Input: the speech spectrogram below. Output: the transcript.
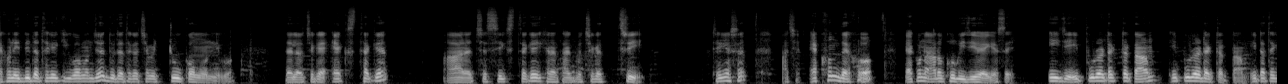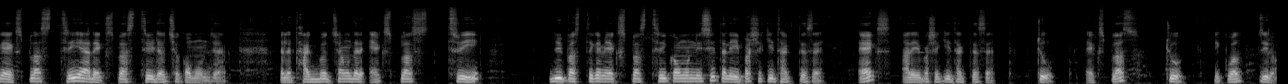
এখন এই দুইটা থেকে কি কমন যায় দুইটা থেকে হচ্ছে আমি টু কমন নিব। তাহলে হচ্ছে গিয়ে এক্স থাকে, আর হচ্ছে সিক্স থেকে এখানে থাকবে হচ্ছে গিয়ে থ্রি ঠিক আছে? আচ্ছা এখন দেখো, এখন আরও খুব ইজি হয়ে গেছে। এই যে, এই পুরোটা একটা টার্ম এই পুরোটা একটা টার্ম এটা থেকে এক্স প্লাস থ্রি আর এক্স প্লাস থ্রিটা হচ্ছে কমন যায়। তাহলে থাকবে হচ্ছে আমাদের এক্স প্লাস থ্রি দুই পাশ থেকে আমি এক্স প্লাস থ্রি কমন নিছি, তাহলে এই পাশে কি থাকতেছে? এক্স আর এই পাশে কি থাকতেছে? Two X plus two equal zero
